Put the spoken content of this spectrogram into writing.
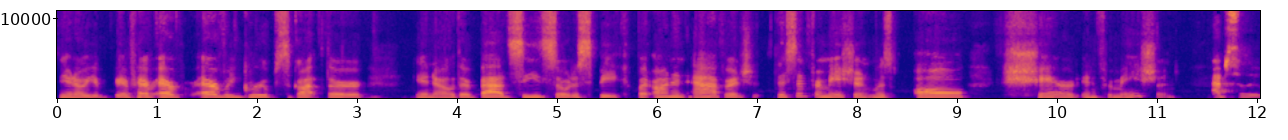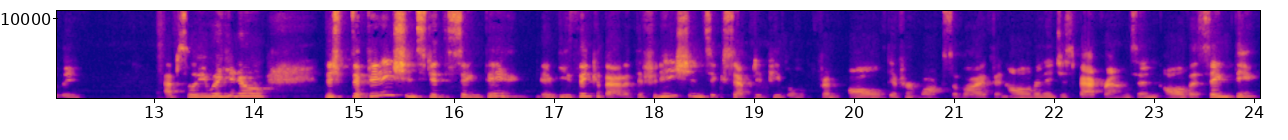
you know, you if ev- ev- every group's got their, you know, their bad seeds, so to speak. But on an average, this information was all shared information. Absolutely. Absolutely. Well, you know, the, the Phoenicians did the same thing. If you think about it, the Phoenicians accepted people from all different walks of life and all religious backgrounds and all the same thing.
